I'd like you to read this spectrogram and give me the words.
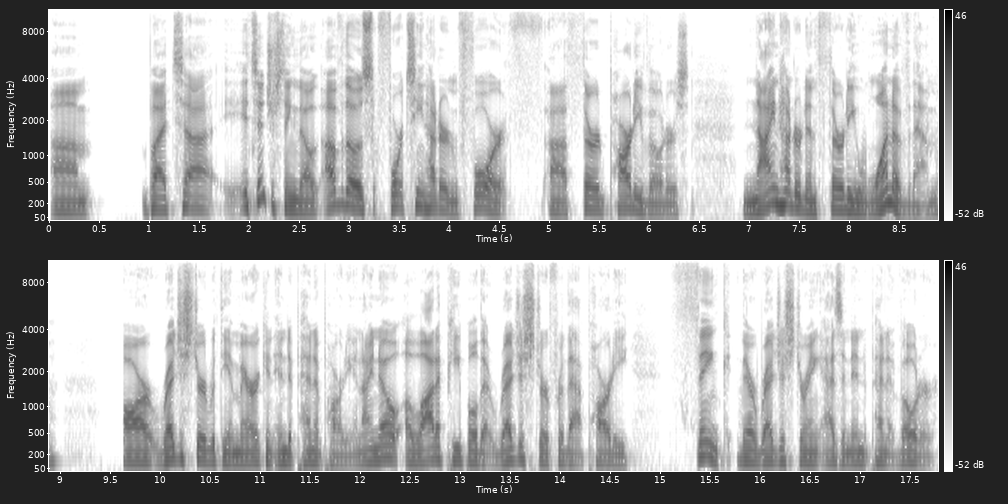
Um, but uh, it's interesting, though, of those 1,404 uh, third party voters, 931 of them are registered with the American Independent Party. And I know a lot of people that register for that party think they're registering as an independent voter,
